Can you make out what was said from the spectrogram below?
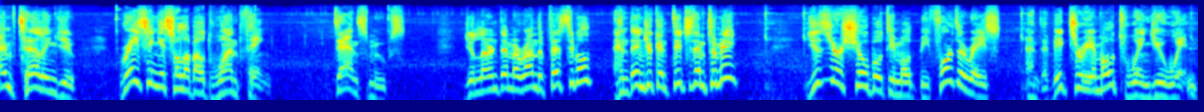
I'm telling you, racing is all about one thing dance moves. You learn them around the festival, and then you can teach them to me. Use your showboat emote before the race, and the victory emote when you win.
